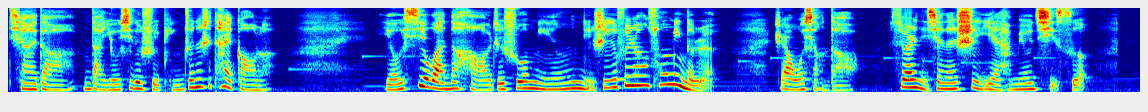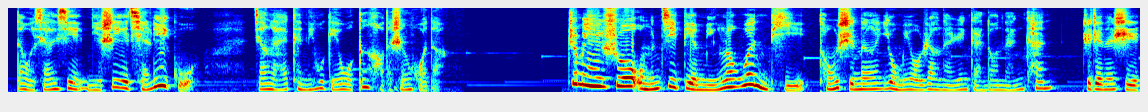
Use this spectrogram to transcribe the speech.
亲爱的，你打游戏的水平真的是太高了，游戏玩得好，这说明你是一个非常聪明的人。这让我想到。”虽然你现在事业还没有起色，但我相信你是一个潜力股，将来肯定会给我更好的生活的。这么一说，我们既点明了问题，同时呢又没有让男人感到难堪，这真的是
